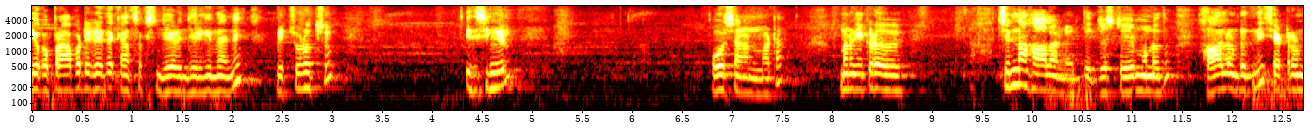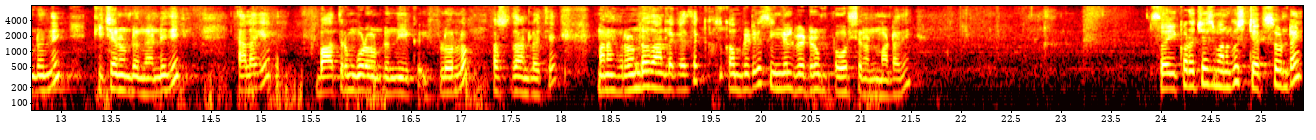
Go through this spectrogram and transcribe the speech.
ఈ యొక్క ప్రాపర్టీని అయితే కన్స్ట్రక్షన్ చేయడం జరిగిందండి. మీరు చూడొచ్చు. ఇది సింగిల్ పోర్షన్ అనమాట మనకి ఇక్కడ చిన్న హాల్ అండి అంతే జస్ట్ ఏముండదు. హాల్ ఉంటుంది షట్టర్ ఉంటుంది కిచెన్ ఉంటుందండి ఇది. అలాగే బాత్రూమ్ కూడా ఉంటుంది ఈ- ఫ్లోర్లో ఫస్ట్ దాంట్లో అయితే. మనకి రెండో దాంట్లోకి వెళ్తే కంప్లీట్గా సింగిల్ బెడ్రూమ్ పోర్షన్ అనమాట అది. సో ఇక్కడ వచ్చేసి మనకు స్టెప్స్ ఉంటాయి.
